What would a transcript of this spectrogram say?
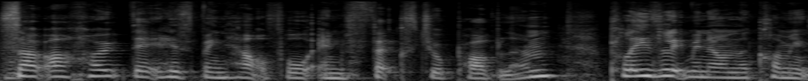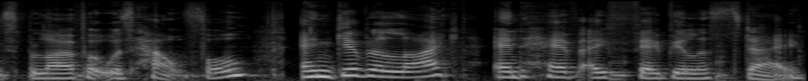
So I hope that has been helpful and fixed your problem. Please let me know in the comments below if it was helpful and give it a like and have a fabulous day.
